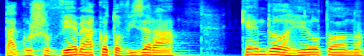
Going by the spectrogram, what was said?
tak už vieme, ako to vyzerá. Kendall Hilton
